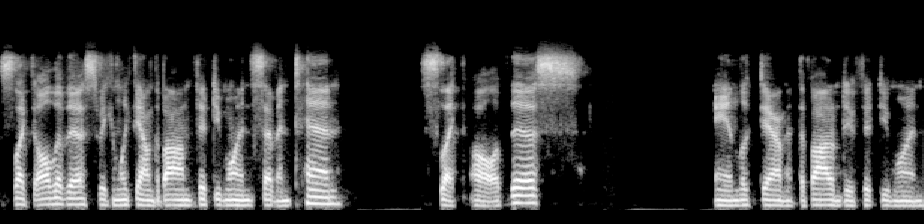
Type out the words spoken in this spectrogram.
select all of this. We can look down at the bottom, 51, 710 select all of this, and look down at the bottom, do 51,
